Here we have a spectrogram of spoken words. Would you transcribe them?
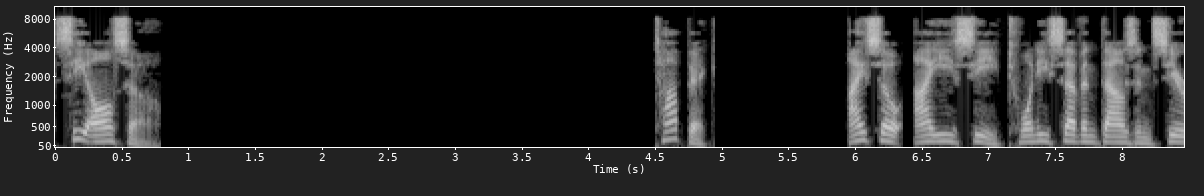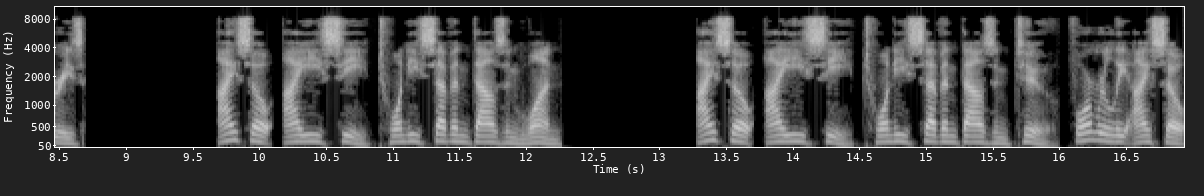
See also. ISO IEC 27000 series. ISO IEC 27001 ISO IEC 27002, formerly ISO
